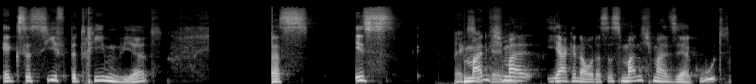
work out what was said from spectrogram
exzessiv betrieben wird, das ist Backseat manchmal, Game. ja genau, das ist manchmal sehr gut,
